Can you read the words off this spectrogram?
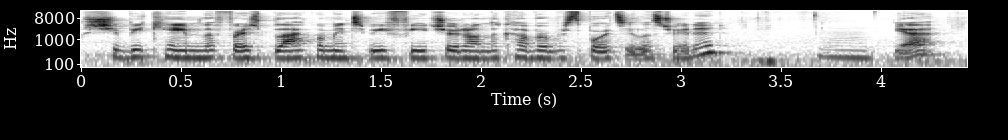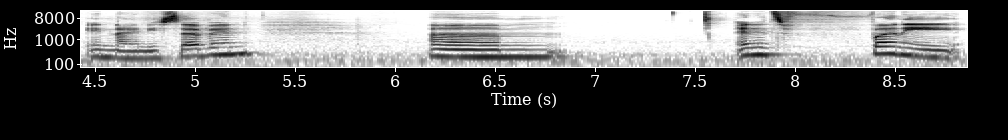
She became the first black woman to be featured on the cover of Sports Illustrated. Mm. Yeah, in 97. Um, and it's funny.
